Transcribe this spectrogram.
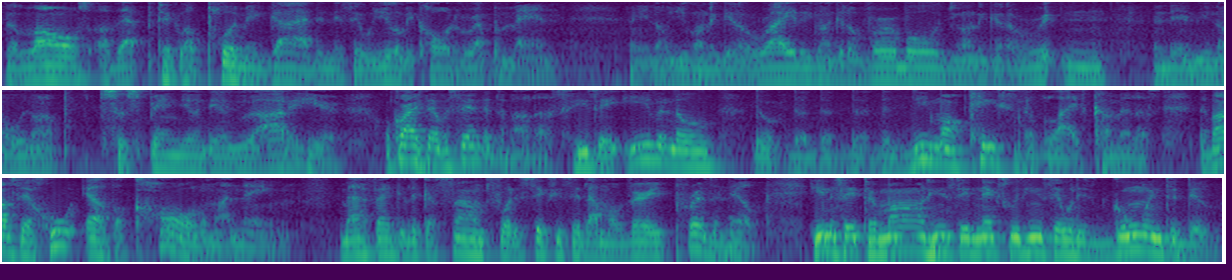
the laws of that particular employment guide, and they say, well, you're going to be called a reprimand. And, you know, you're going to get a write, you're going to get a verbal, you're going to get a written, and then, you know, we're going to suspend you, and then you're out of here. Well, Christ never said that about us. He said, even though the, the, the, the, the demarcations of life come in us, the Bible said, whoever call on my name, Matter of fact, you look at Psalm 46, he said, I'm a very present help. He didn't say tomorrow, he didn't say next week, he didn't say what he's going to do.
